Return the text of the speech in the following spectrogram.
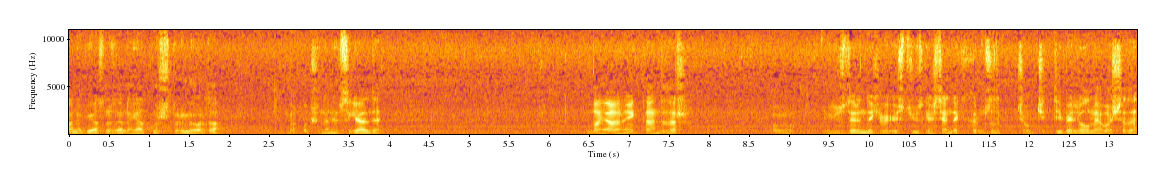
Anabios'un üzerine yatmış duruyor orada. Bak bak şunların hepsi geldi. Bayağı renklendiler. O yüzlerindeki ve üst yüzgeçlerindeki kırmızılık çok ciddi belli olmaya başladı.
